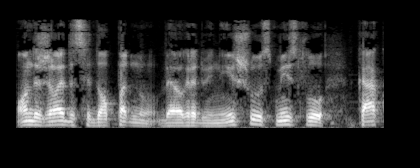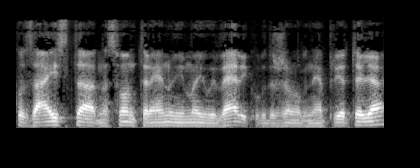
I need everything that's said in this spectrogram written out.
Onda žele da se dopadnu Beogradu i Nišu u smislu kako zaista na svom terenu imaju velikog državnog neprijatelja,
